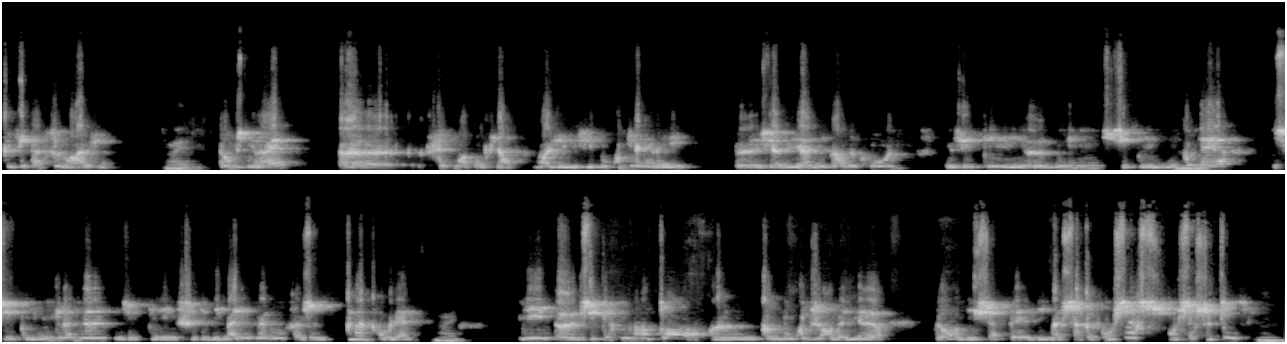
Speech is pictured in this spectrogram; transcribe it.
que c'est un sevrage. oui. Donc, je dirais, euh, faites-moi confiance. Moi, j'ai beaucoup galéré. Euh, J'avais un départ de Crohn. J'étais boulimique, j'étais bipolaire, j'étais migraineuse, j'étais, je faisais des malaises à. Enfin, j'avais plein de problèmes. Et j'ai perdu mon temps, comme beaucoup de gens d'ailleurs, des chapelles, des machins, parce qu'on cherche, on cherche tous. Mm.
